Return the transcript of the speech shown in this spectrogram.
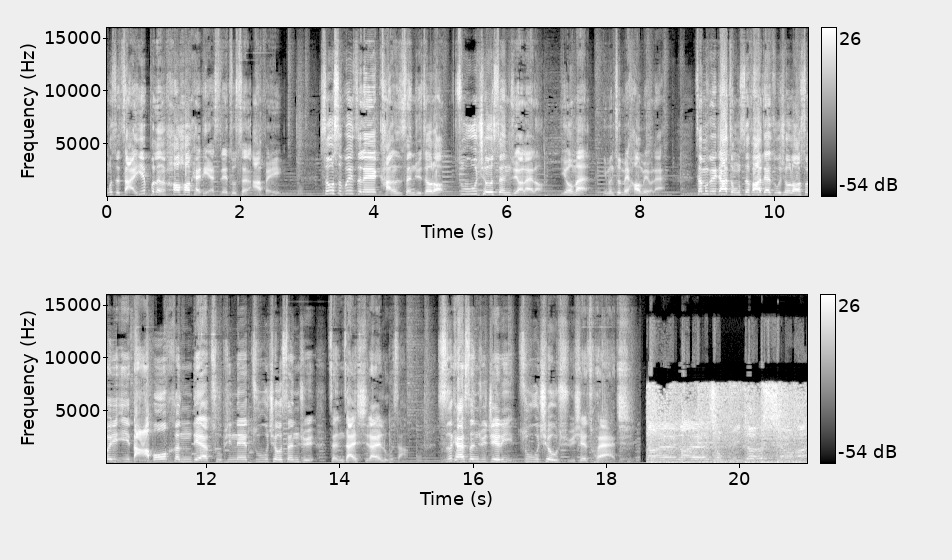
我是再也不能好好看电视的主持人阿飞。手撕鬼子的抗日神剧走了，足球神剧要来了，友们，你们准备好没有呢？咱们国家重视发展足球了，所以一大波横店出品的足球神剧正在袭来的路上。试看神剧接力，足球续写传奇。来来，聪明的小孩，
